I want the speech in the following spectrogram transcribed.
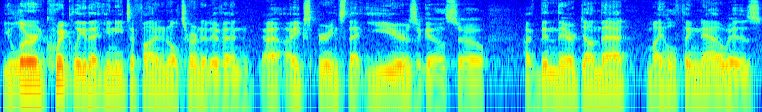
you learn quickly that you need to find an alternative. And I, I experienced that years ago. So I've been there, done that. My whole thing now is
